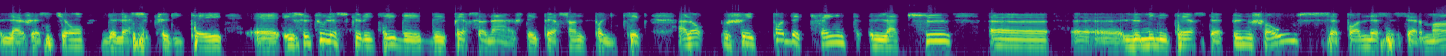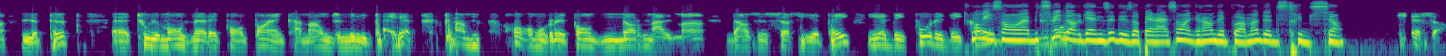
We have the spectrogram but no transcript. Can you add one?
la gestion de la sécurité et, et surtout la sécurité des, des personnages, des personnes politiques. Alors, j'ai pas de crainte là-dessus. Euh, euh, le militaire, c'était une chose, c'est pas nécessairement le peuple. Euh, tout le monde ne répond pas à une commande du militaire comme on répond normalement dans une société. Il y a des pour et des contre. Oui, ils sont habitués d'organiser des opérations à grand déploiement de distribution. C'est ça.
